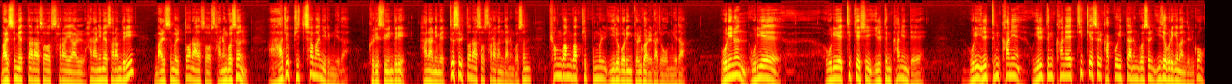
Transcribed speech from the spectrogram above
말씀에 따라서 살아야 할 하나님의 사람들이 말씀을 떠나서 사는 것은 아주 비참한 일입니다. 그리스도인들이 하나님의 뜻을 떠나서 살아간다는 것은 평강과 기쁨을 잃어버린 결과를 가져옵니다. 우리는 우리의 우리의 티켓이 1등 칸인데 우리 1등 칸이 1등 칸의 티켓을 갖고 있다는 것을 잊어버리게 만들고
